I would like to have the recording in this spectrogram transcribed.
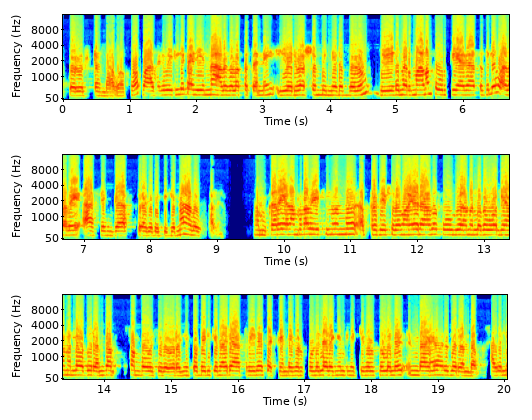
എപ്പോഴും ഇഷ്ടമുണ്ടാവും അപ്പൊ വാതക വീട്ടിൽ കഴിയുന്ന ആളുകളൊക്കെ തന്നെ ഈ ഒരു വർഷം പിന്നിടുമ്പോഴും വീട് നിർമ്മാണം പൂർത്തിയാകാത്തതിൽ വളരെ ആശങ്ക പ്രകടിപ്പിക്കുന്ന ആളുകളാണ്. നമുക്കറിയാം നമ്മുടെ വീട്ടിൽ നിന്ന് അപ്രതീക്ഷിതമായ ഒരാൾ പോകുക എന്നുള്ളത് പോലെയാണല്ലോ ദുരന്തം സംഭവിച്ചത്. ഉറങ്ങിക്കൊണ്ടിരിക്കുന്ന രാത്രിയിലെ സെക്കൻഡുകൾക്കുള്ളിൽ അല്ലെങ്കിൽ മിനിറ്റുകൾക്കുള്ളിൽ ഉണ്ടായ ഒരു ദുരന്തം. അതിൽ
